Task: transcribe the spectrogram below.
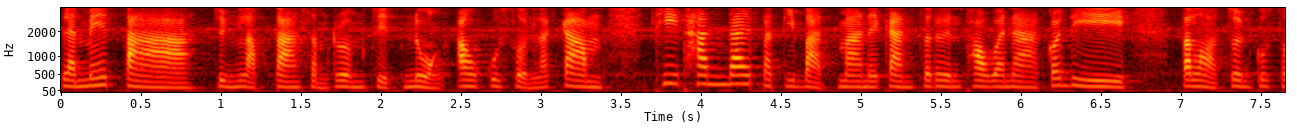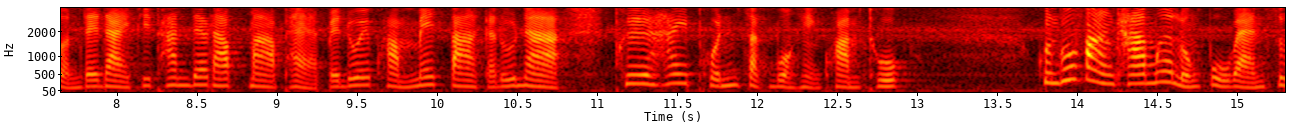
และเมตตาจึงหลับตาสำรวมจิตหน่วงเอากุศลกรรม ที่ท่านได้ปฏิบัติมาในการเจริญภาวนาก็ดี ตลอดจนกุศลใด ๆ ที่ท่านได้รับมาแผ่ไปด้วยความเมตตากรุณา เพื่อให้พ้นจากบ่วงแห่งความทุกข์ คุณผู้ฟังคะเมื่อหลวงปู่แหวนสุ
